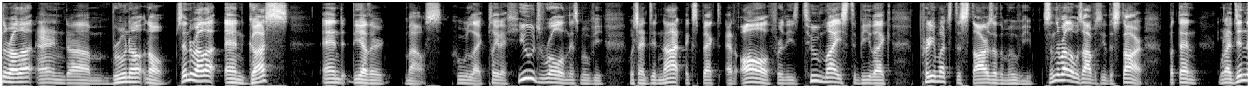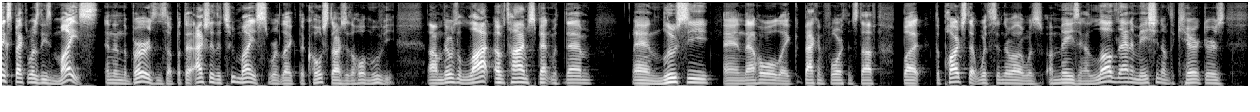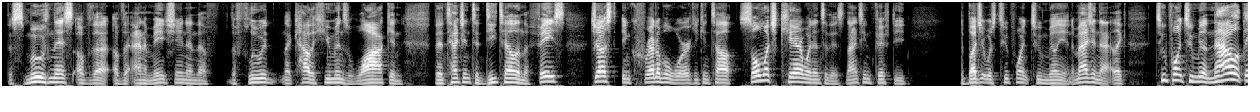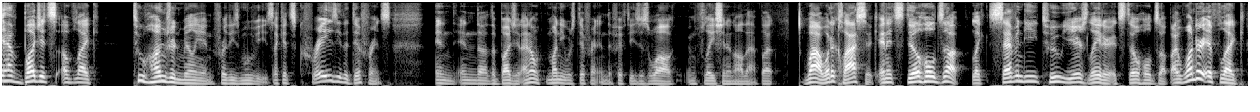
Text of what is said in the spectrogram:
Cinderella and um, Bruno, no, Cinderella and Gus and the other mouse who like played a huge role in this movie, which I did not expect at all for these two mice to be like pretty much the stars of the movie. Cinderella was obviously the star, but then what I didn't expect was these mice and then the birds and stuff. But the, actually, the two mice were like the co-stars of the whole movie. Um, there was a lot of time spent with them and Lucy and that whole like back and forth and stuff. But the parts that with Cinderella was amazing. I love the animation of the characters, the smoothness of the of the animation and the the fluid, like how the humans walk and the attention to detail in the face. Just incredible work. You can tell so much care went into this. 1950, the budget was 2.2 million. Imagine that, like 2.2 million. Now they have budgets of like 200 million for these movies. Like it's crazy the difference in in the, the budget. I know money was different in the 50s as well, inflation and all that, but wow, what a classic. And it still holds up. Like 72 years later, it still holds up. I wonder if like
